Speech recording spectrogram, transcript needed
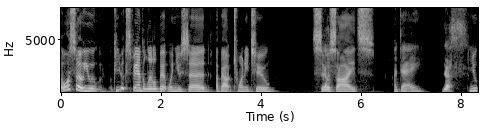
also, you can you expand a little bit when you said about 22 suicides a day? Yes. Can you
